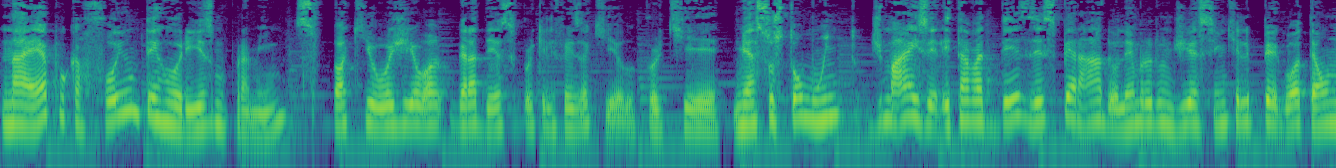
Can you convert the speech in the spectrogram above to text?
na época foi um terrorismo para mim. Só que hoje eu agradeço porque ele fez aquilo, porque me assustou muito, demais. Ele tava desesperado. Eu lembro de um dia assim que ele pegou até um,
